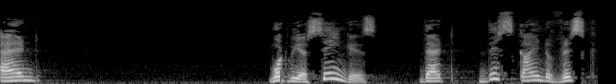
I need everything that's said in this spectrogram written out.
And what we are saying is that this kind of risk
